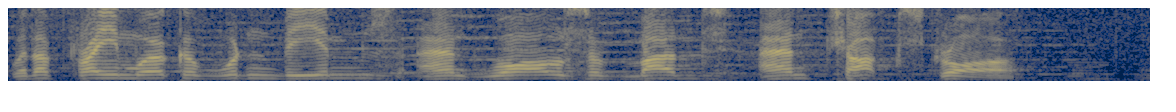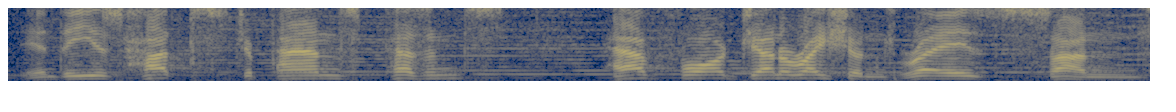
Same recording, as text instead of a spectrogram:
with a framework of wooden beams and walls of mud and chopped straw. In these huts, Japan's peasants have for generations raised sons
